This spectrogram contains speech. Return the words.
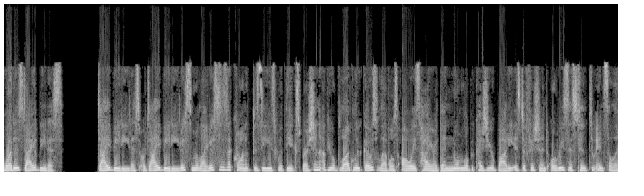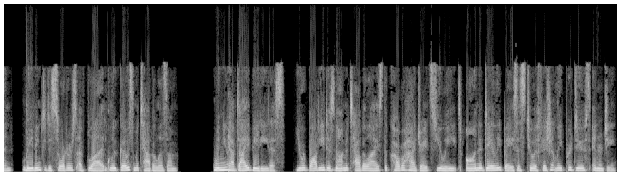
What is diabetes? Diabetes or diabetes mellitus is a chronic disease with the expression of your blood glucose levels always higher than normal because your body is deficient or resistant to insulin, leading to disorders of blood glucose metabolism. When you have diabetes, your body does not metabolize the carbohydrates you eat on a daily basis to efficiently produce energy.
